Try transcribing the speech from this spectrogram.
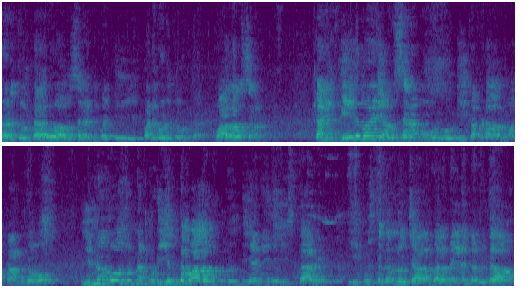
కడుతుంటారు అవసరాన్ని బట్టి పడగొడుతూ ఉంటారు. వాళ్ళ అవసరం. కానీ పేదవాడి అవసరము రోటీ కపడా మకాన్లో ఇల్లు పోతున్నప్పుడు ఎంత బాధ ఉంటుంది అనేది ఇస్తారు. ఈ పుస్తకంలో చాలా బలమైన కవిత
